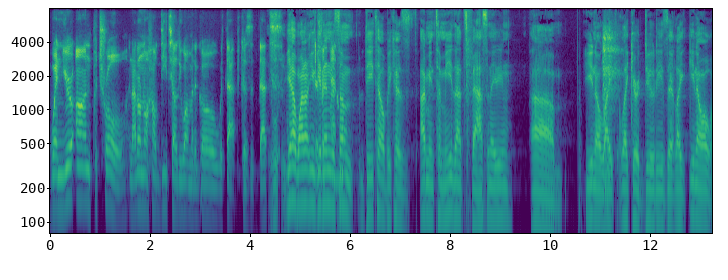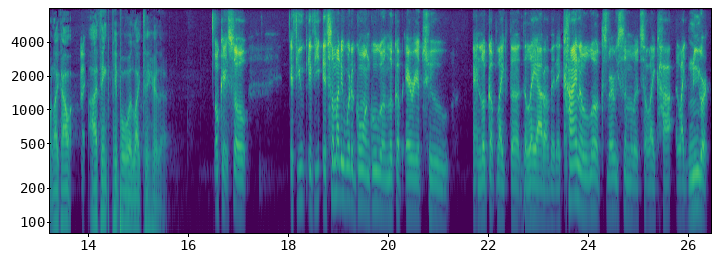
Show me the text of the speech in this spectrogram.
when you're on patrol, and I don't know how detailed you want me to go with that because that's yeah, why don't you get into some detail because I mean to me that's fascinating. Um, you know, like like your duties there, like you know, like how I think people would like to hear that. okay. So if you if you if somebody were to go on Google and look up Area Two and look up like the the layout of it, it kind of looks very similar to like how like New York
